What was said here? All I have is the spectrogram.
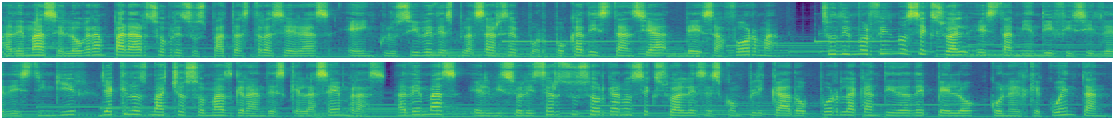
Además se logran parar sobre sus patas traseras e inclusive desplazarse por poca distancia de esa forma, su dimorfismo sexual es también difícil de distinguir, ya que los machos son más grandes que las hembras. Además, el visualizar sus órganos sexuales es complicado por la cantidad de pelo con el que cuentan,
